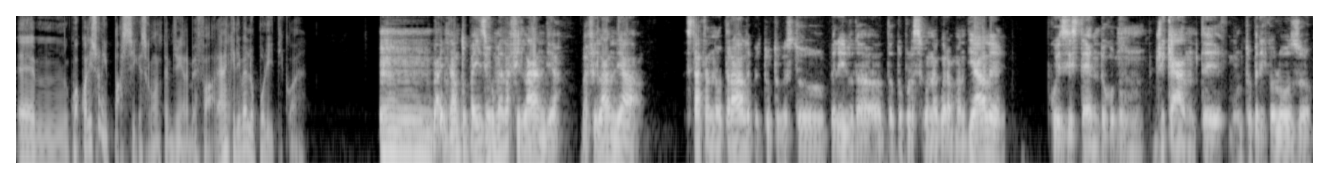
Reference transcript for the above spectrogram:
Ehm, quali sono i passi che secondo te bisognerebbe fare, anche a livello politico? Eh? Mm, beh, intanto paesi come la Finlandia. La Finlandia è stata neutrale per tutto questo periodo da, da dopo la seconda guerra mondiale, coesistendo con un gigante molto pericoloso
